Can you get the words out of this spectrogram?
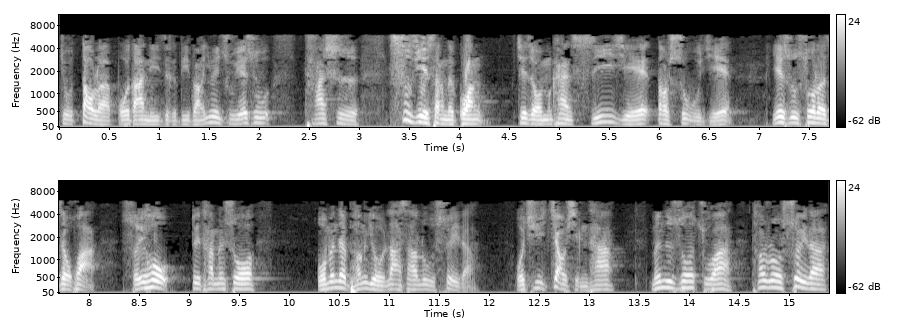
就到了伯达尼这个地方，因为主耶稣他是世界上的光。接着我们看十一节到十五节，耶稣说了这话，随后对他们说：“我们的朋友拉萨路睡了，我去叫醒他。”门徒说：“主啊，他若睡了，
